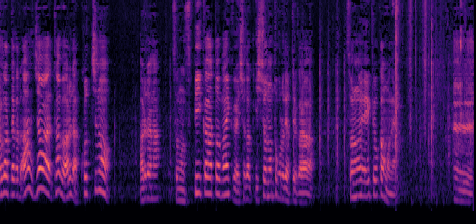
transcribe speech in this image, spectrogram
よかったよかった。あ、じゃあ多分あれだ。こっちの、あれだな。そのスピーカーとマイクが一緒だ、一緒のところでやってるから、その影響かもね。うん。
